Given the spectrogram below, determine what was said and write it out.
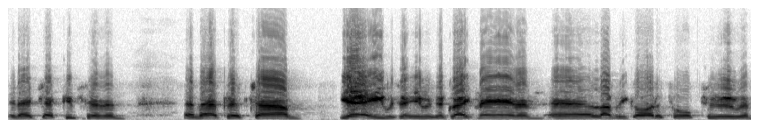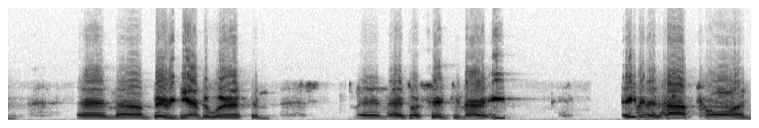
you know Jack Gibson and and that. But um, yeah, he was a, he was a great man and uh, a lovely guy to talk to, and and um, very down to earth, and and as I said, you know, he even at half time,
